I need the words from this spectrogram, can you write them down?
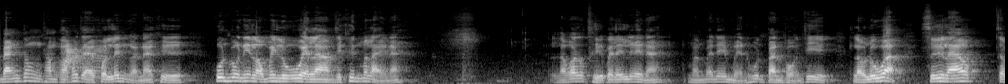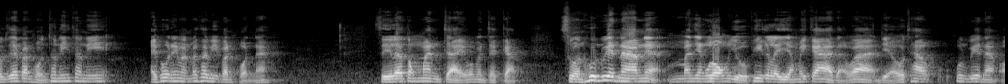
แบงค์ต้องทำความเข้าใจกับคนเล่นก่อนนะ คือหุ้นพวกนี้เราไม่รู้เวลามันจะขึ้นเมื่อไหร่นะ เราก็ต้องถือไปเรื่อยๆนะ มันไม่ได้เหมือนหุ้นปันผลที่ เรารู้ว่าซื้อแล้วจะได้ปันผลเท่านี้เท่านี้ไอ้พวกนี้มันไม่ค่อยมีปันผลนะ ซื้อแล้วต้องมั่นใจว่ามันจะกลับ ส่วนหุ้นเวียดนามเนี่ยมันยังลงอยู่พี่ก็เลยยังไม่กล้า แต่ว่าเดี๋ยวถ้าหุ้นเวียดนามอ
